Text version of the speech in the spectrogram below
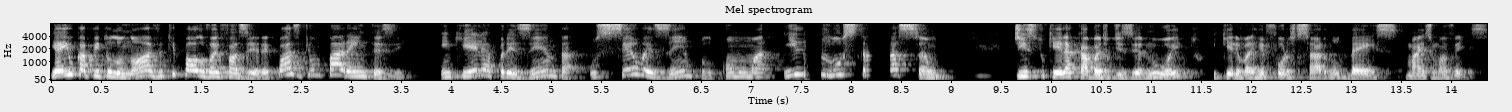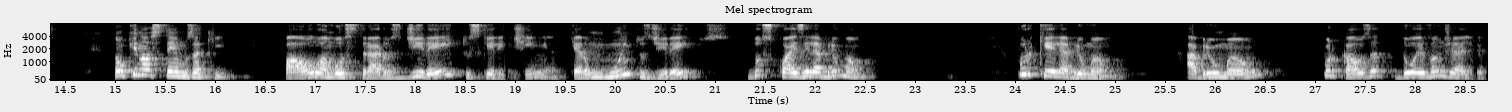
E aí, o capítulo 9, o que Paulo vai fazer? É quase que um parêntese, em que ele apresenta o seu exemplo como uma ilustração disto que ele acaba de dizer no 8 e que ele vai reforçar no 10 mais uma vez. Então, o que nós temos aqui? Paulo a mostrar os direitos que ele tinha, que eram muitos direitos, dos quais ele abriu mão. Por que ele abriu mão? Abriu mão por causa do evangelho.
